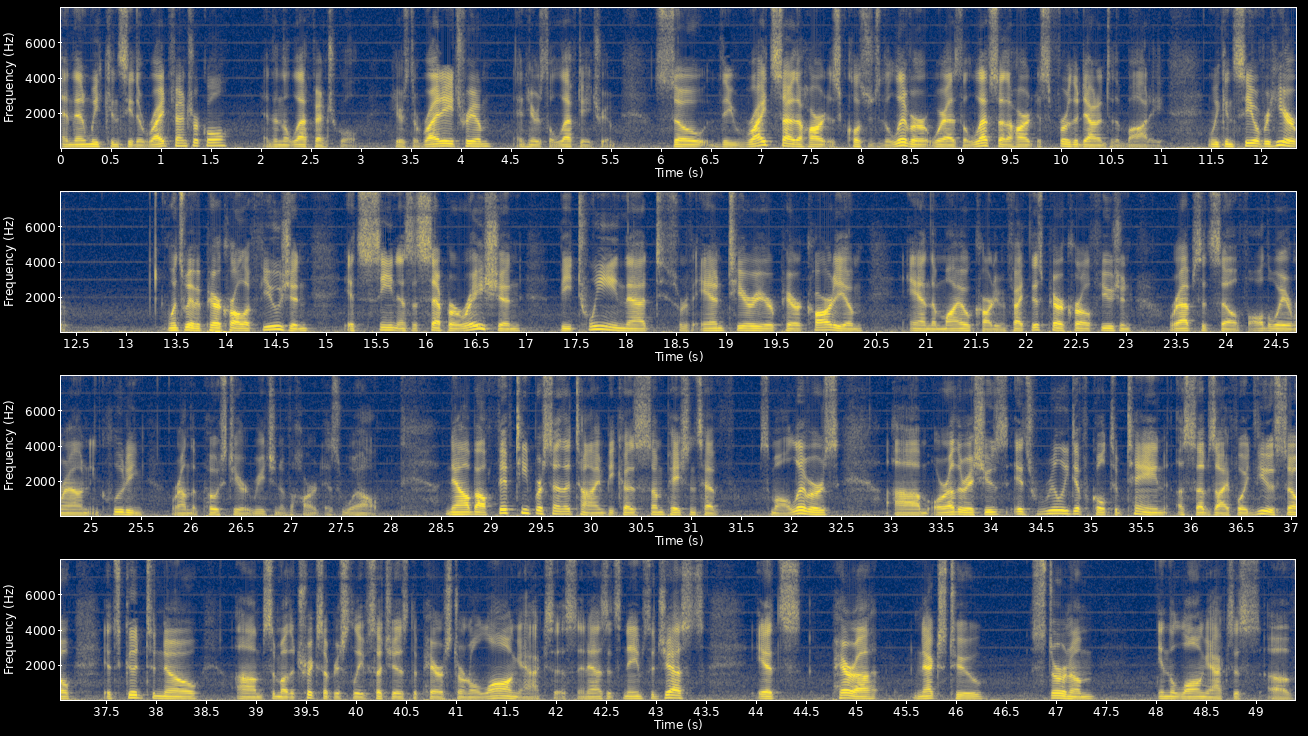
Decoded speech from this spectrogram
and then we can see the right ventricle and then the left ventricle. Here's the right atrium, and here's the left atrium. So the right side of the heart is closer to the liver, whereas the left side of the heart is further down into the body. And we can see over here, once we have a pericardial effusion, it's seen as a separation between that sort of anterior pericardium and the myocardium. In fact, this pericardial effusion wraps itself all the way around, including around the posterior region of the heart as well. Now, about 15% of the time, because some patients have small livers um, or other issues, it's really difficult to obtain a subxiphoid view. So it's good to know um, some other tricks up your sleeve, such as the parasternal long axis. And as its name suggests, it's para next to sternum in the long axis of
